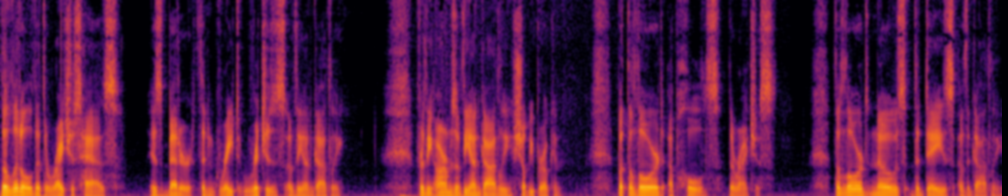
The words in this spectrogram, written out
The little that the righteous has is better than great riches of the ungodly. For the arms of the ungodly shall be broken, but the Lord upholds the righteous. The Lord knows the days of the godly,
